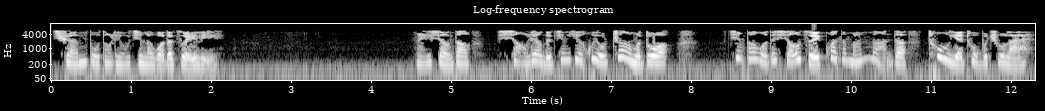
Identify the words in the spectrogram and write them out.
全部都流进了我的嘴里。没想到小亮的精液会有这么多。竟把我的小嘴灌得满满的，吐也吐不出来，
